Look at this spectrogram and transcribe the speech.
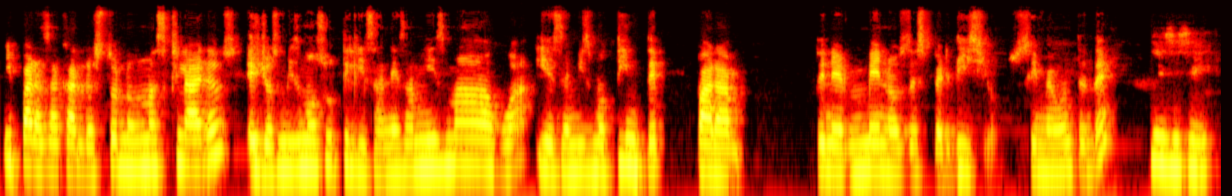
y para sacar los tonos más claros, ellos mismos utilizan esa misma agua y ese mismo tinte para tener menos desperdicio. ¿Sí me voy a entender? Sí, sí, sí.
